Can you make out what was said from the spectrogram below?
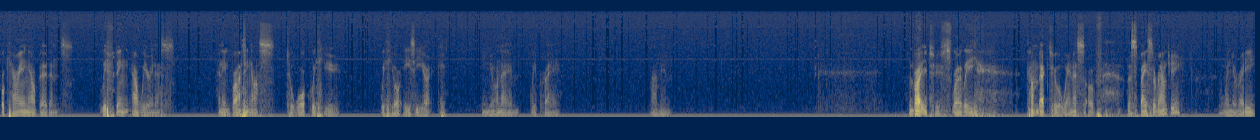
for carrying our burdens, lifting our weariness, and inviting us to walk with you with your easy yoke. In your name we pray. Amen. Invite you to slowly come back to awareness of the space around you. When you're ready,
